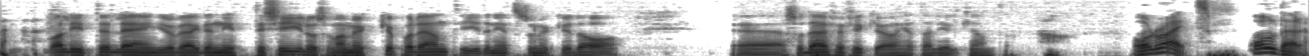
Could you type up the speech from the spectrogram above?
var lite längre och vägde 90 kilo som var mycket på den tiden, inte så mycket idag. Eh, så därför fick jag heta Lillkanta. All right. Ålder?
